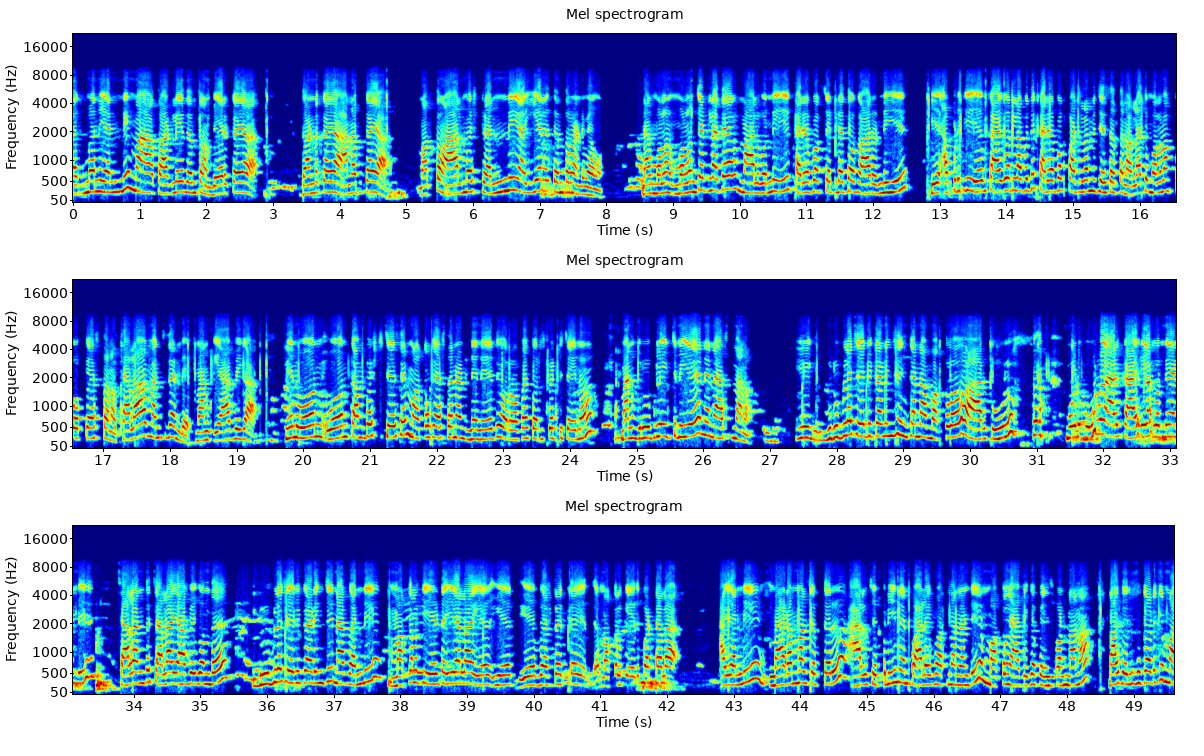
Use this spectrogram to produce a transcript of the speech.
తగ్గమని అన్ని మా తోటలో తింటాం బీరకాయ దొండకాయ ఆనపకాయ మొత్తం ఆల్మోస్ట్ అన్ని అయ్యారే తింటామండి మేము. నాకు ములం ములం చెట్లు అయితే నాలుగు ఉన్నాయి కరివేపాకు చెట్లు అయితే ఒక ఆరు ఉన్నాయి ఏ అప్పటికి ఏం కాయగూర లేకపోతే కరివేపాకు పచ్చలన్నీ చేసేస్తాను. లేకపోతే ములమాకు పప్పు వేస్తాను. చాలా మంచిదండి మనకి హ్యాపీగా నేను ఓన్ ఓన్ కంపోస్ట్ చేసే మొక్కలకి వేస్తానండి. నేను ఏది ఒక రూపాయి ఖర్చు పెట్టి చేయను. మన గ్రూప్లో ఇచ్చినయే నేను వేస్తున్నాను. ఈ గ్రూప్లో చేరి నుంచి ఇంకా నా మొక్కలు ఆరు పువ్వులు మూడు పువ్వులు ఆరు కాయలాగా ఉన్నాయండి. చాలా అంటే చాలా హ్యాపీగా ఉంది. గ్రూప్లో చేరి నుంచి నాకు అన్ని మొక్కలకి ఏటయ్యాలా ఏ ఏ ఏ బెస్ట్ అయితే మొక్కలకి ఏది కొట్టాలా అవన్నీ మేడం వాళ్ళు చెప్తారు. వాళ్ళు చెప్పినవి నేను పాలైపోతున్నానండి. మొక్కల్ని హ్యాపీగా పెంచుకుంటున్నాను. నాకు తెలిసి కాడికి మా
